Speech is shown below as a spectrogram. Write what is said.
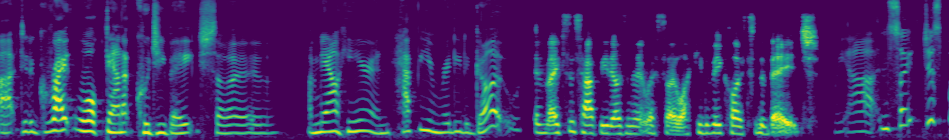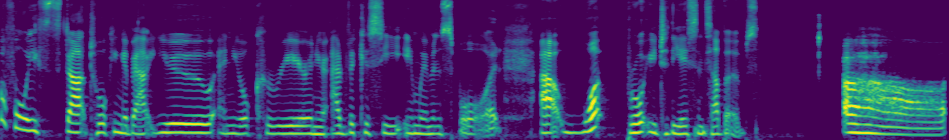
Uh, did a great walk down at Coogee Beach. So I'm now here and happy and ready to go. It makes us happy, doesn't it? We're so lucky to be close to the beach. We are. And so, just before we start talking about you and your career and your advocacy in women's sport, uh, what brought you to the eastern suburbs? Ah,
